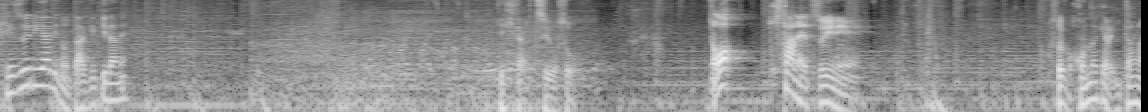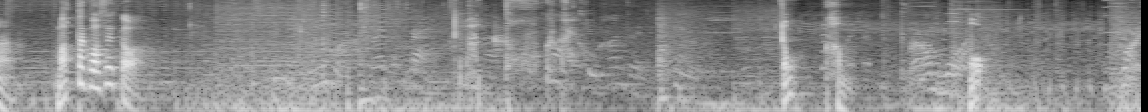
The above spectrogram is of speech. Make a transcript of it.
削りありの打撃だね。できたら強そう。あ来たねついに。そういえばこんなキャラいたな。全く忘れてたわ。マットホークかよ。おカモ。お。はい。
